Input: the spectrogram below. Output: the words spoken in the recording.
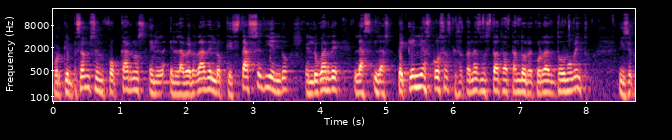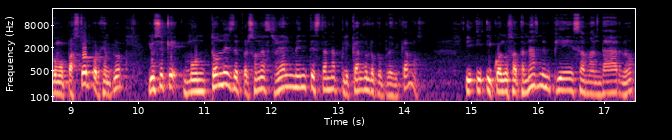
porque empezamos a enfocarnos en la, verdad de lo que está sucediendo en lugar de las, las pequeñas cosas que Satanás nos está tratando de recordar en todo momento. Dice, como pastor, por ejemplo, yo sé que montones de personas realmente están aplicando lo que predicamos. Y, cuando Satanás me empieza a mandar, ¿no?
